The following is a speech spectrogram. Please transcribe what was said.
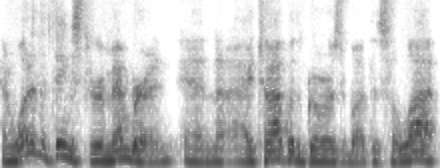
And one of the things to remember and, and i talk with growers about this a lot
